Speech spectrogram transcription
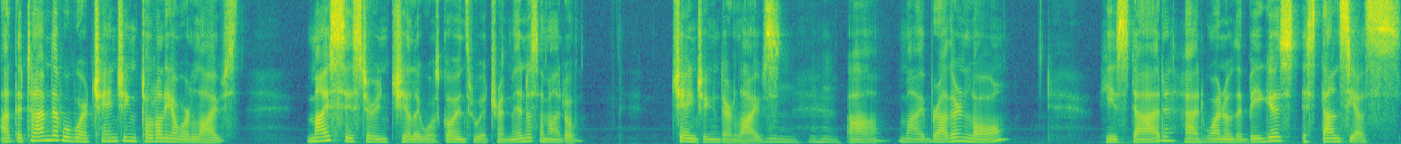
at the time that we were changing totally our lives, my sister in Chile was going through a tremendous amount of changing their lives. Mm-hmm. Uh, my brother in law, his dad had one of the biggest estancias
